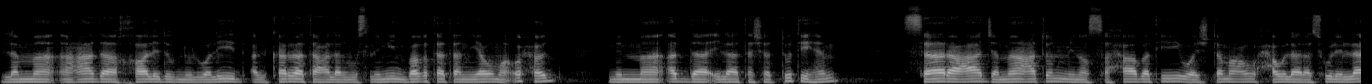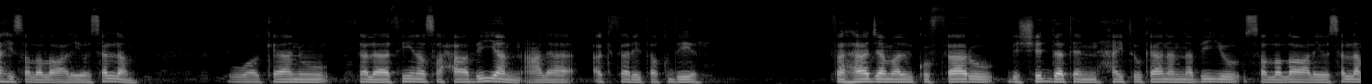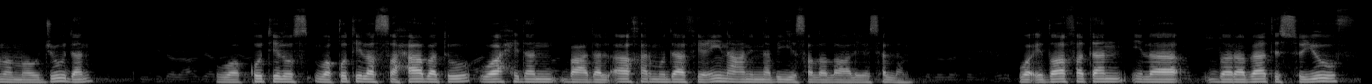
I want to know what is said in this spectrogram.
لما أعاد خالد بن الوليد الكرة على المسلمين بغتة يوم أحد مما أدى إلى تشتتهم سارع جماعة من الصحابة واجتمعوا حول رسول الله صلى الله عليه وسلم. وكانوا ثلاثين صحابيا على أكثر تقدير. فهاجم الكفار بشدة حيث كان النبي صلى الله عليه وسلم موجودا وقتل, وقتل الصحابة واحدا بعد الآخر مدافعين عن النبي صلى الله عليه وسلم. وإضافة إلى ضربات السيوف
